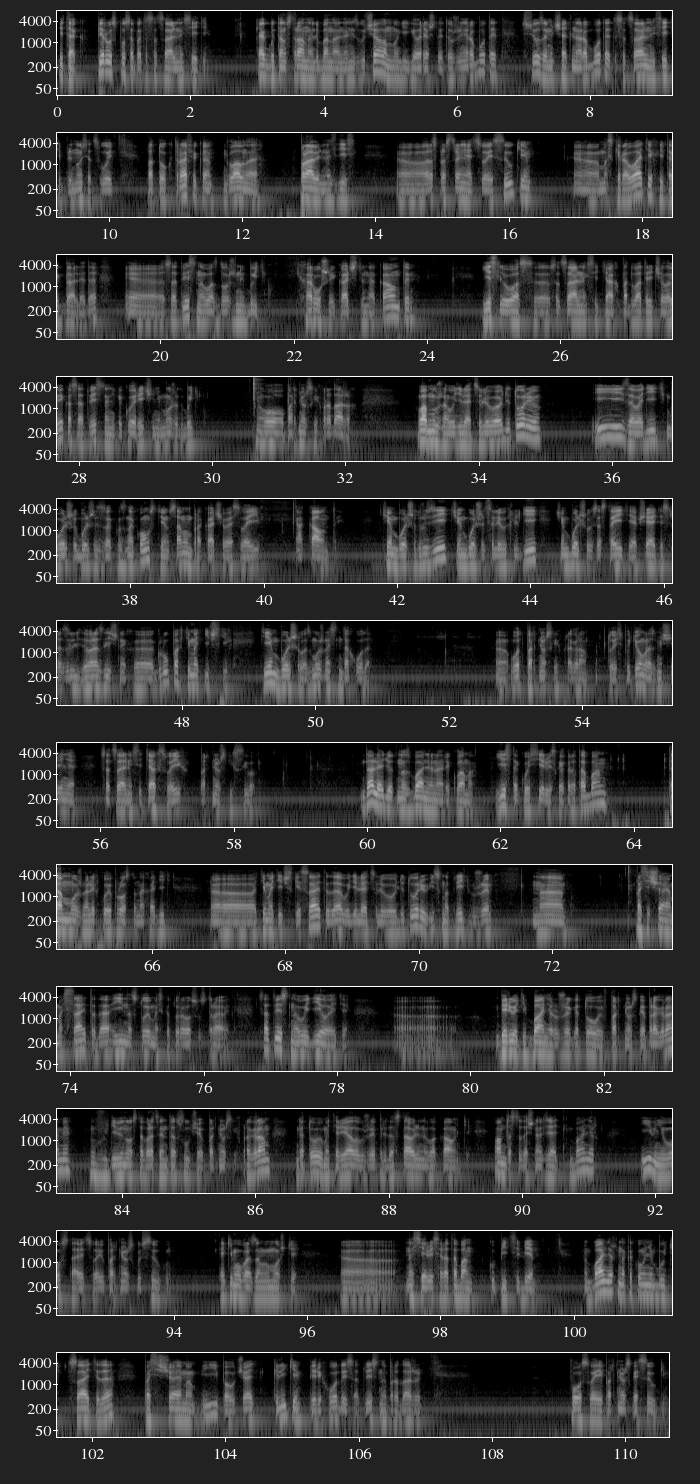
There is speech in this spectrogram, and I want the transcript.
Итак, первый способ это социальные сети. Как бы там странно или банально не звучало, многие говорят, что это уже не работает. Все замечательно работает и социальные сети приносят свой поток трафика. Главное правильно здесь э, распространять свои ссылки, э, маскировать их и так далее. Да? Э, соответственно, у вас должны быть хорошие качественные аккаунты, если у вас э, в социальных сетях по 2-3 человека, соответственно, никакой речи не может быть о партнерских продажах. Вам нужно выделять целевую аудиторию и заводить больше и больше знакомств, тем самым прокачивая свои аккаунты. Чем больше друзей, чем больше целевых людей, чем больше вы состоите и общаетесь в различных э, группах тематических, тем больше возможностей дохода. Э, от партнерских программ, то есть путем размещения в социальных сетях своих партнерских ссылок. Далее идет у нас баннерная реклама. Есть такой сервис, как Rotoban. Там можно легко и просто находить э, тематические сайты, да, выделять целевую аудиторию и смотреть уже на посещаемость сайта да, и на стоимость, которая вас устраивает. Соответственно, вы делаете э, берете баннер уже готовый в партнерской программе. В 90% случаев партнерских программ готовые материалы уже предоставлены в аккаунте. Вам достаточно взять баннер и в него вставить свою партнерскую ссылку. Таким образом вы можете э, на сервисе Rotoban купить себе баннер на каком-нибудь сайте, да, посещаемом и получать клики, переходы и соответственно продажи по своей партнерской ссылке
